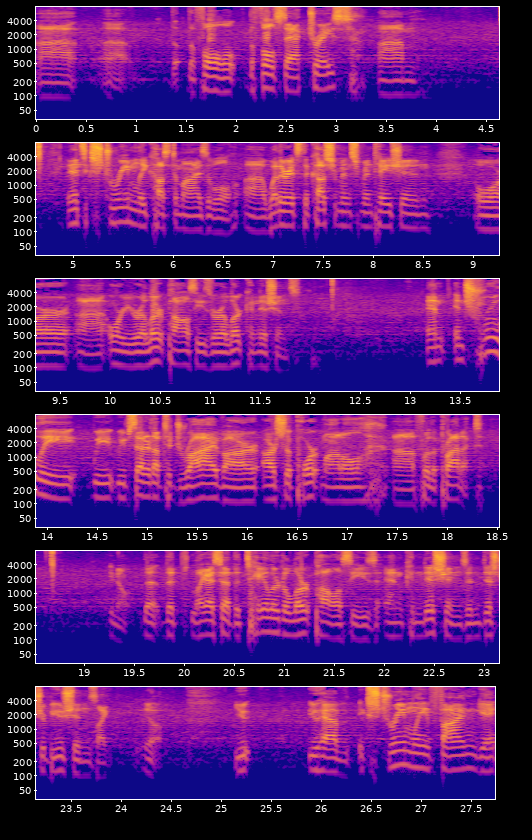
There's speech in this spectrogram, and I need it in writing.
uh, uh, the, the, full the full stack trace. Um, and it's extremely customizable, uh, whether it's the custom instrumentation or or your alert policies or alert conditions and, and truly we, we've set it up to drive our, our support model uh, for the product. You know the, the, like i said the tailored alert policies and conditions and distributions like you know you you have extremely fine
